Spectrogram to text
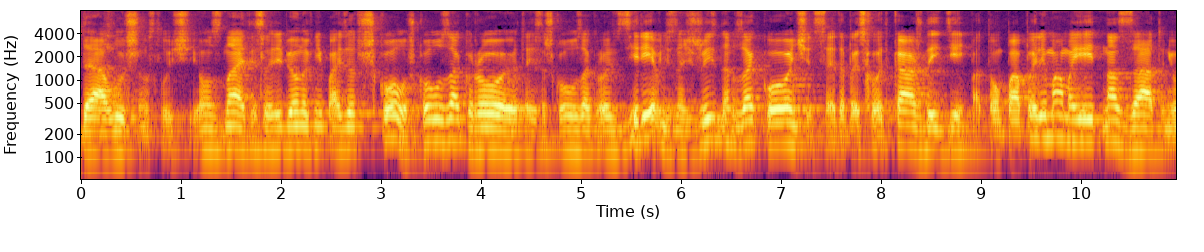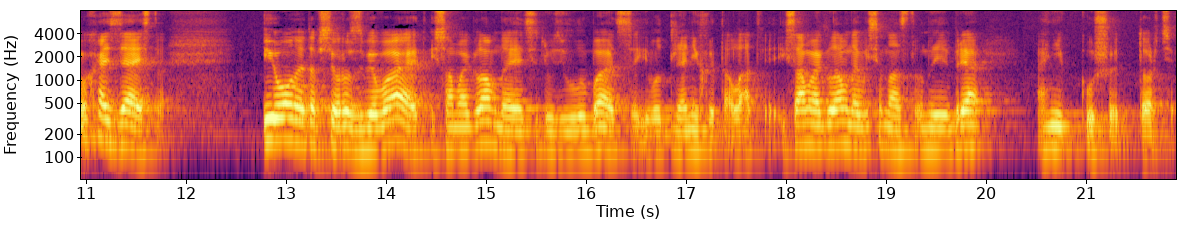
да, случае. в лучшем случае. Он знает, если ребенок не пойдет в школу, школу закроют. А если школу закроют в деревне, значит жизнь там закончится. Это происходит каждый день. Потом папа или мама едет назад, у него хозяйство. И он это все развивает, и самое главное, эти люди улыбаются, и вот для них это Латвия. И самое главное, 18 ноября они кушают тортик.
